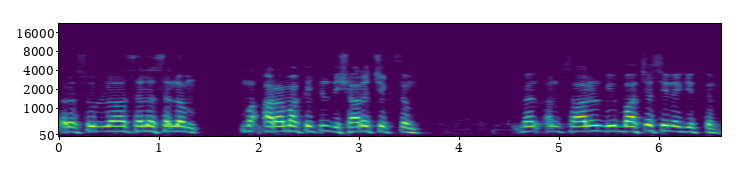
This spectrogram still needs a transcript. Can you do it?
Resulullah sallallahu aleyhi ve sellem aramak için dışarı çıktım. Ben Ansar'ın bir bahçesine gittim.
